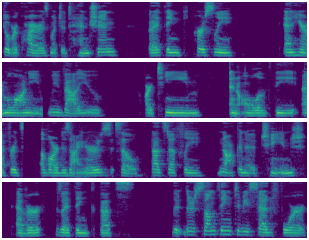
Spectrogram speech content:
don't require as much attention. But I think personally, and here at Milani, we value our team and all of the efforts of our designers. So that's definitely not going to change ever because I think that's there's something to be said for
